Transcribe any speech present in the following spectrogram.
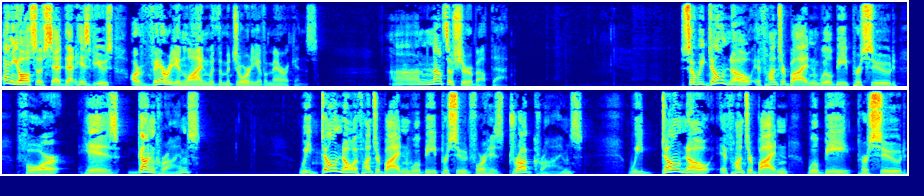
And he also said that his views are very in line with the majority of Americans. I'm not so sure about that. So we don't know if Hunter Biden will be pursued for his gun crimes. We don't know if Hunter Biden will be pursued for his drug crimes. We don't know if Hunter Biden will be pursued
